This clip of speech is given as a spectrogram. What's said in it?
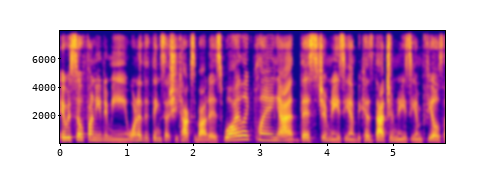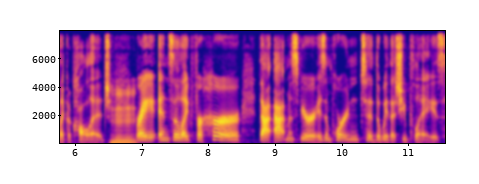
it was so funny to me. One of the things that she talks about is, well, I like playing at this gymnasium because that gymnasium feels like a college, right? And so, like, for her, that atmosphere is important to the way that she plays.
